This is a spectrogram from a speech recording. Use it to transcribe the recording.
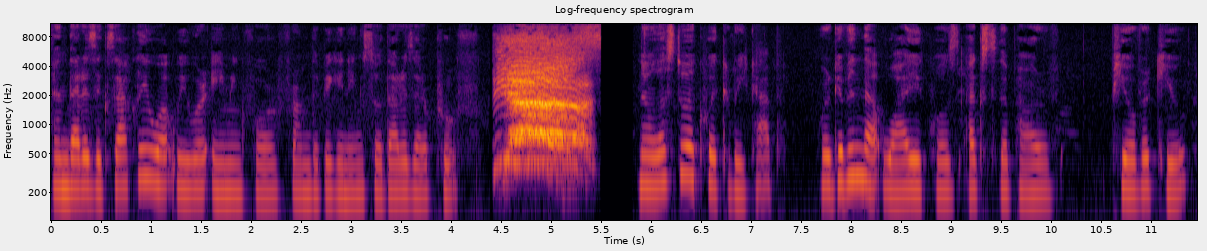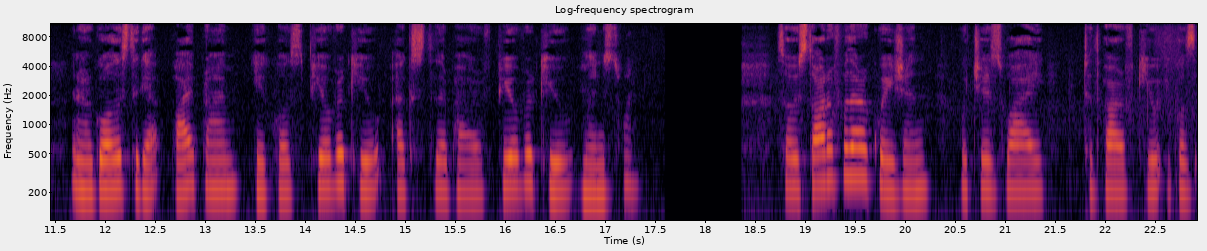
And that is exactly what we were aiming for from the beginning, so that is our proof. Now let's do a quick recap. We're given that y equals x to the power of p over q, and our goal is to get y prime equals p over q x to the power of p over q minus 1. So we start off with our equation, which is y to the power of q equals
